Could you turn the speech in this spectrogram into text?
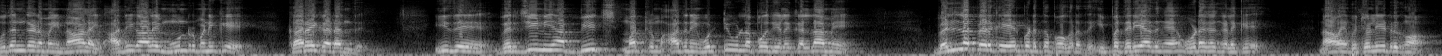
புதன்கிழமை நாளை அதிகாலை மூன்று மணிக்கு கரை கடந்து இது வெர்ஜீனியா பீச் மற்றும் அதனை ஒட்டியுள்ள பகுதிகளுக்கு எல்லாமே வெள்ளப்பெருக்கை ஏற்படுத்த போகிறது. இப்போ தெரியாதுங்க ஊடகங்களுக்கு. நாம் இப்போ சொல்லிகிட்டு இருக்கோம்.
